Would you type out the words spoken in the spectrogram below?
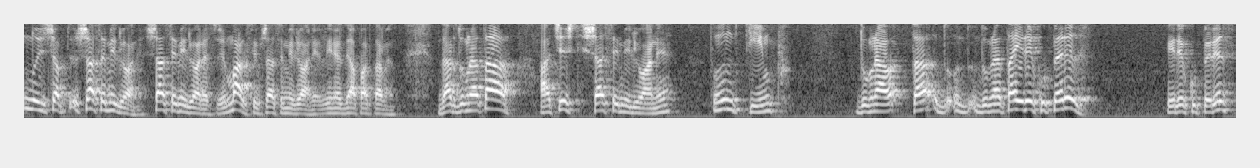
nu zic 7, 6 milioane. 6 milioane, să zicem, maxim 6 milioane vine de apartament. Dar dumneata, acești 6 milioane, în timp, dumneata, dumneata îi recuperezi. Îi recuperezi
